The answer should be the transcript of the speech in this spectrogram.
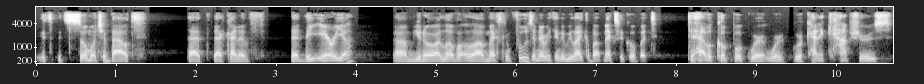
it's it's so much about that that kind of that the area. Um, you know, I love a lot of Mexican foods and everything that we like about Mexico, but to have a cookbook where where, where kind of captures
